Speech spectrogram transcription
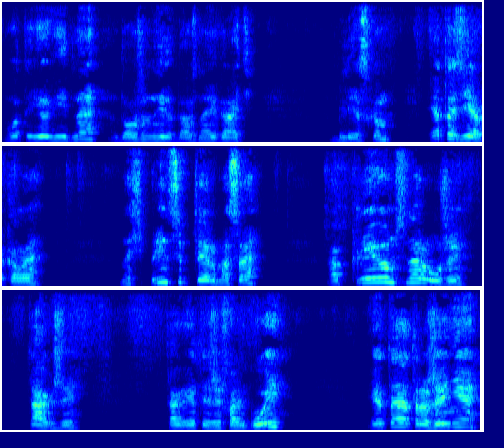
Вот ее видно, должен, должна играть блеском. Это зеркало. Значит, принцип термоса. Обклеиваем снаружи также так, этой же фольгой. Это отражение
